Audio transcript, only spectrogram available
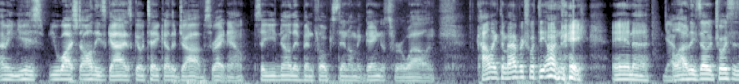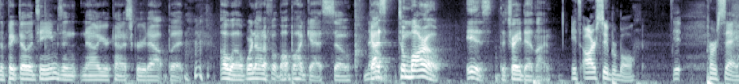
I mean you just you watched all these guys go take other jobs right now, so you know they've been focused in on McDaniels for a while, and kind of like the Mavericks with DeAndre, and uh, Yeah. a lot of these other choices have picked other teams, and now you're kind of screwed out. But oh well, we're not a football podcast, so guys, tomorrow is the trade deadline. It's our Super Bowl, it per se.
